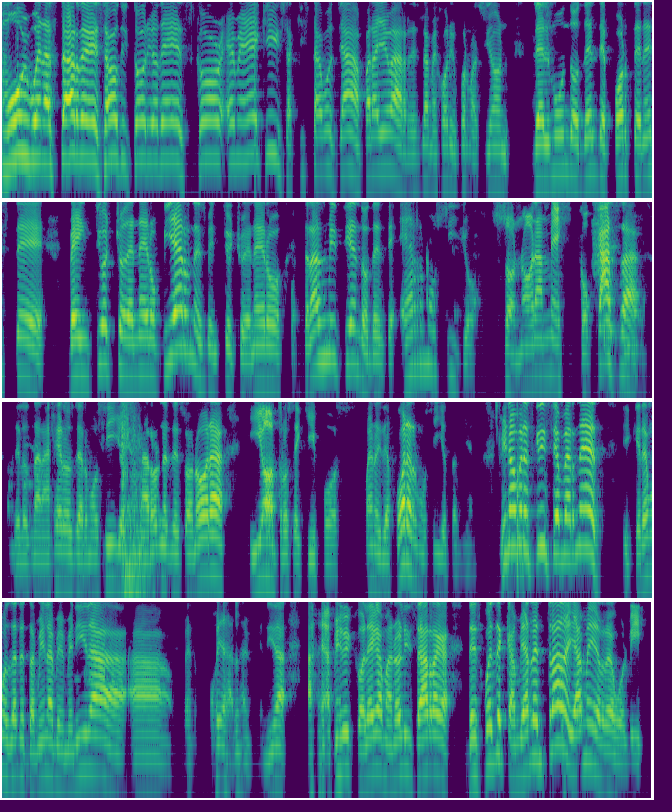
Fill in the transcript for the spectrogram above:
Muy buenas tardes, auditorio de Score MX. Aquí estamos ya para llevarles la mejor información del mundo del deporte en este 28 de enero, viernes 28 de enero, transmitiendo desde Hermosillo, Sonora, México, casa de los Naranjeros de Hermosillo, Narrones de Sonora y otros equipos. Bueno, y de fuera Hermosillo también. Mi nombre es Cristian Bernet y queremos darle también la bienvenida a, bueno, voy a dar la bienvenida a mi amigo y colega Manuel Izárraga. Después de cambiar la entrada ya me revolví.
